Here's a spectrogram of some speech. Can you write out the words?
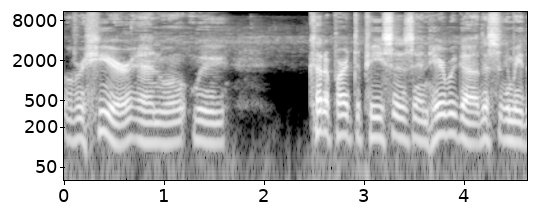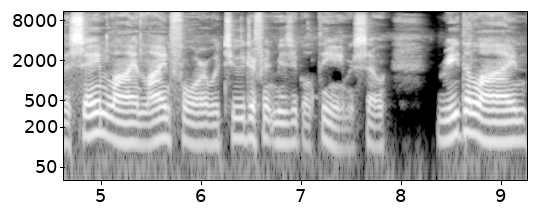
over here, and we'll, we cut apart the pieces, and here we go. This is going to be the same line, line four, with two different musical themes. So read the line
